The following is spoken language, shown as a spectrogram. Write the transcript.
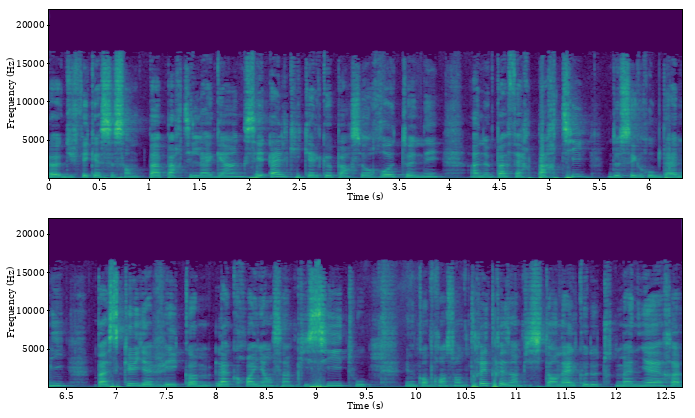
euh, du fait qu'elle se sente pas partie de la gang, c'est elle qui quelque part se retenait à ne pas faire partie de ces groupes d'amis parce qu'il y avait comme la croyance implicite ou une compréhension très très implicite en elle que de toute manière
